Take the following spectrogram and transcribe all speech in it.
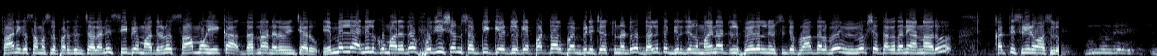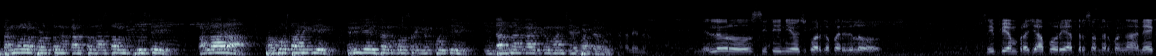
స్థానిక సమస్యలు పరిగణించాలని సిపిఎం ఆధ్వర్యంలో సామూహిక ధర్నా నిర్వహించారు. ఎమ్మెల్యే అనిల్ కుమార్ యాదవ్ పొజిషన్ సర్టిఫికేట్లకే పట్టాలు పంపిణీ చేస్తున్నట్టుగా దళిత గిరిజనుల మైనార్టీలు పేదలు నివసించే ప్రాంతాలపై వివక్ష తగదని అన్నారు కత్తి శ్రీనివాసులు. ముందుండి ఈ సంఘంలో పడుతున్న కష్ట నష్టాలను చూసి కళ్ళారా ప్రభుత్వానికి తెలియజేయడం కోసం ఇక్కడికి వచ్చి ఈ ధర్నా కార్యక్రమాన్ని చేపట్టారు. నెల్లూరు సిటీ నియోజకవర్గ పరిధిలో సిపిఎం ప్రజాపౌరయాత్ర సందర్భంగా అనేక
